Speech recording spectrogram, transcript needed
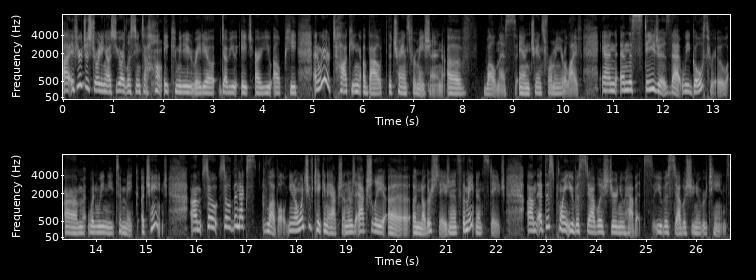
Uh, if you're just joining us, you are listening to Huntley Community Radio, WHRULP, and we are talking about the transformation of wellness and transforming your life. And and the stages that we go through um, when we need to make a change. Um, so so the next level you know once you've taken action there's actually a, another stage and it's the maintenance stage. Um, at this point you've established your new habits. You've established your new routines.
